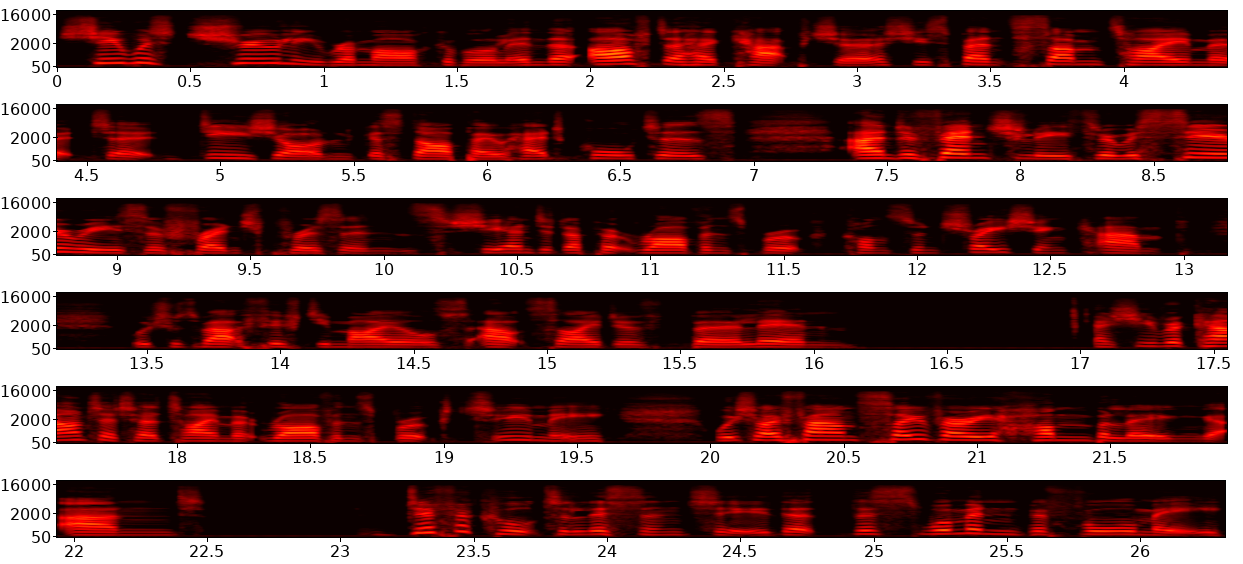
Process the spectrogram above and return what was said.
She was truly remarkable in that after her capture, she spent some time at uh, Dijon Gestapo headquarters, and eventually, through a series of French prisons, she ended up at Ravensbrück concentration camp, which was about 50 miles outside of Berlin. And she recounted her time at Ravensbrück to me, which I found so very humbling and difficult to listen to that this woman before me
